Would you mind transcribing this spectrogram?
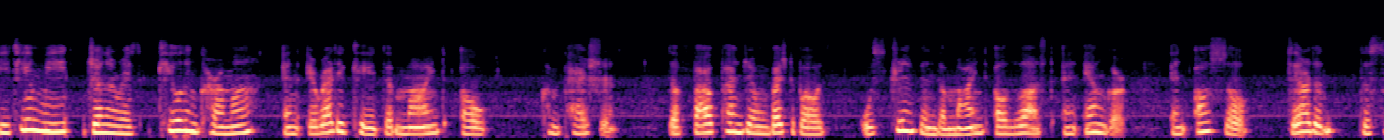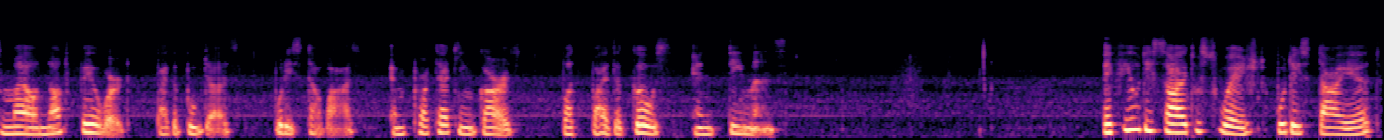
Eating meat generates killing karma and eradicates the mind of compassion. The five pungent vegetables would strengthen the mind of lust and anger, and also they are the, the smell not favored by the Buddhas, Bodhisattvas, and protecting guards, but by the ghosts and demons. If you decide to switch Buddhist diet,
